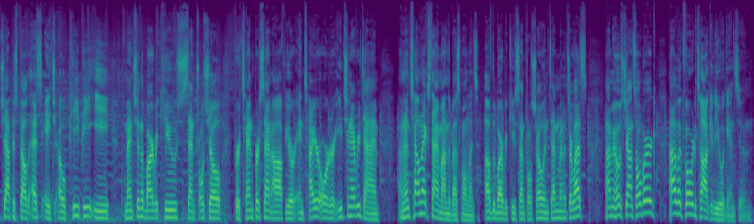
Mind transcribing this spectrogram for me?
Shop is spelled S H O P P E. Mention the Barbecue Central Show for 10% off your entire order each and every time. And until next time on the best moments of the Barbecue Central Show in 10 minutes or less, I'm your host, Jon Solberg. I look forward to talking to you again soon.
